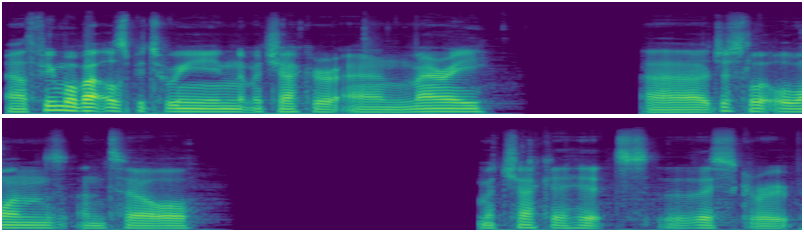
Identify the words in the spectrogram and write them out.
Uh, three more battles between Machaka and Mary. Uh, just little ones until Machaka hits this group.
